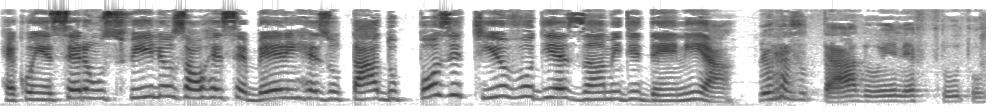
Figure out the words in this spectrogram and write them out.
reconheceram os filhos ao receberem resultado positivo de exame de DNA. O resultado ele é fruto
